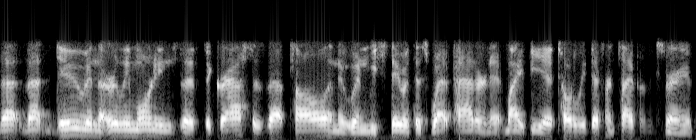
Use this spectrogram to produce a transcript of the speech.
that that dew in the early mornings. If the grass is that tall, and it, when we stay with this wet pattern, it might be a totally different type of experience.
